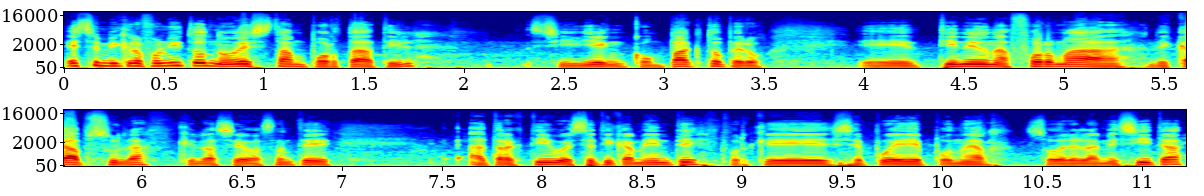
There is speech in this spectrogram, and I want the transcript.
Este microfonito no es tan portátil, si bien compacto, pero eh, tiene una forma de cápsula que lo hace bastante atractivo estéticamente porque se puede poner sobre la mesita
